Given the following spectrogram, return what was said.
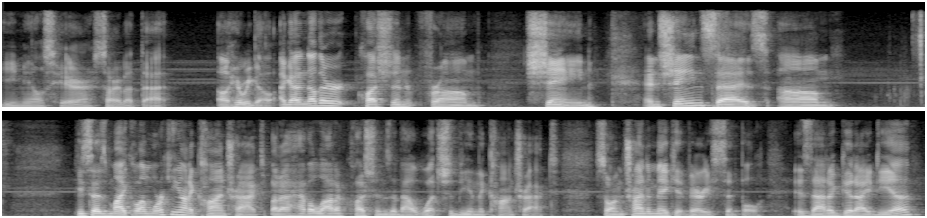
emails here. Sorry about that. Oh, here we go. I got another question from Shane, and Shane says, um, he says, Michael, I'm working on a contract, but I have a lot of questions about what should be in the contract. So I'm trying to make it very simple. Is that a good idea?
